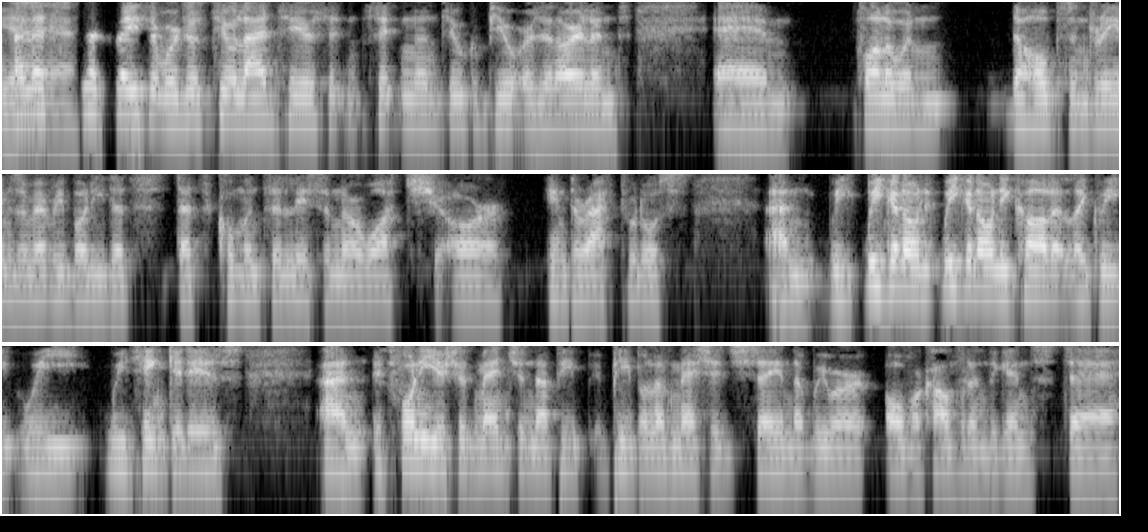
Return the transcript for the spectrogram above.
Yeah, and let's yeah. let's face it, we're just two lads here sitting sitting on two computers in Ireland, um, following the hopes and dreams of everybody that's that's coming to listen or watch or interact with us. And we, we can only we can only call it like we we we think it is. And it's funny you should mention that pe- people have messaged saying that we were overconfident against uh,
